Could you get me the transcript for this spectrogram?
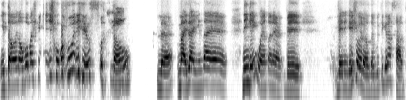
então eu não vou mais pedir desculpa por isso. Sim. Então, né? Mas ainda é. Ninguém aguenta, né? Ver, ver ninguém chorando, é muito engraçado.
